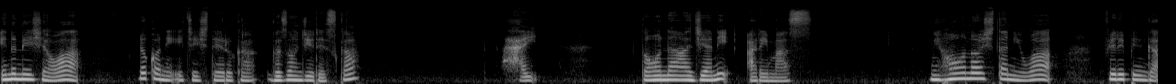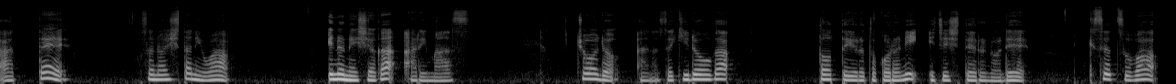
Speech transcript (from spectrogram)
インドネシアはどこに位置しているかご存知ですかはい。東南アジアにあります。日本の下にはフィリピンがあって、その下にはインドネシアがあります。ちょうどあの赤道が通っているところに位置しているので、季節は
